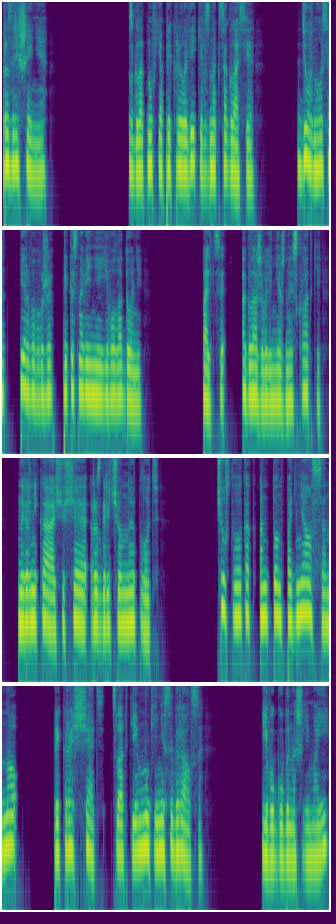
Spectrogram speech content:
разрешение. Сглотнув, я прикрыла веки в знак согласия. Дернулась от первого же прикосновения его ладони. Пальцы оглаживали нежные складки, наверняка ощущая разгоряченную плоть. Чувствовала, как Антон поднялся, но прекращать сладкие муки не собирался. Его губы нашли мои.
